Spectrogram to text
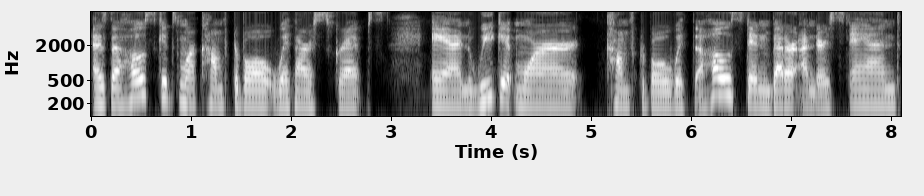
as the host gets more comfortable with our scripts and we get more comfortable with the host and better understand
